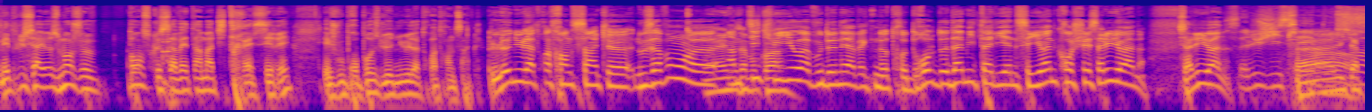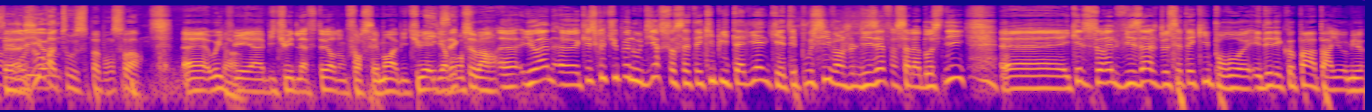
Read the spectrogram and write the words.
Mais plus sérieusement, je pense que ça va être un match très serré. Et je vous propose le nul à 3,35. Le nul à 3,35. Euh, Nous avons euh, Ouais, nous un avons petit tuyau à vous donner avec notre drôle de dame italienne. C'est Johan Crochet. Salut Johan. Salut, Johan. Salut JC. Salut. Bonjour à tous, pas bonsoir. Euh, oui, tu es habitué de l'after, donc forcément habitué à dire Exactement. bonsoir. Euh, Johan, euh, qu'est-ce que tu peux nous dire sur cette équipe italienne qui a été poussive, hein, je le disais, face à la Bosnie euh, Et quel serait le visage de cette équipe pour aider les copains à parier au mieux?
